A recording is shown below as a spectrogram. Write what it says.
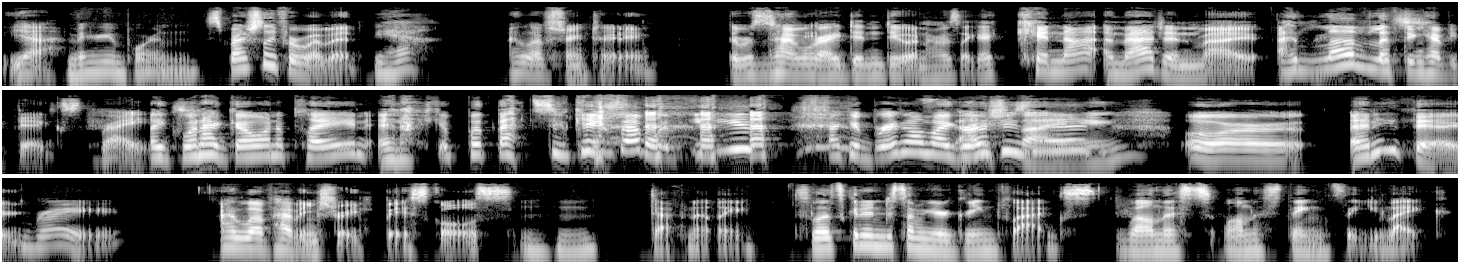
Yeah. Very important. Especially for women. Yeah. I love strength training. There was a time where I didn't do it and I was like, I cannot imagine my, I love lifting heavy things. Right. Like when I go on a plane and I can put that suitcase up with ease, I can bring all my groceries in or anything. Right. I love having strength based goals. hmm Definitely. So let's get into some of your green flags, wellness, wellness things that you like.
